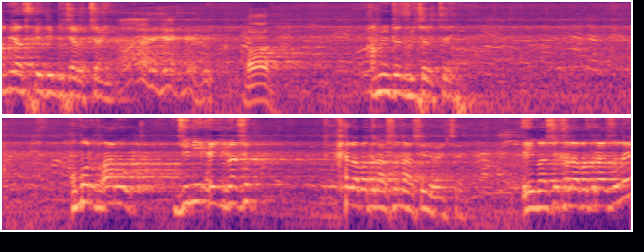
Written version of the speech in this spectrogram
আমি আজকে এটা বিচার চাই। আমি ওটার বিচার চাই। ওমর ফারুক যিনি এই মাসে খেলাপাতের আসনে আসীন হয়েছে এই মাসে খেলাপাতের আসনে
